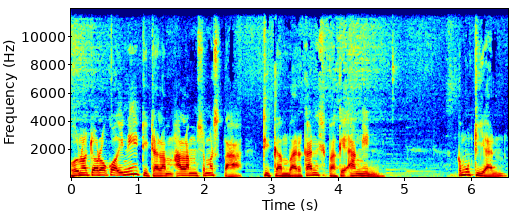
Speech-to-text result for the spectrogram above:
Hono Coroko ini di dalam alam semesta digambarkan sebagai angin. Kemudian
